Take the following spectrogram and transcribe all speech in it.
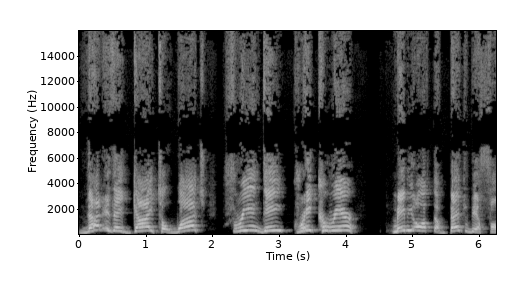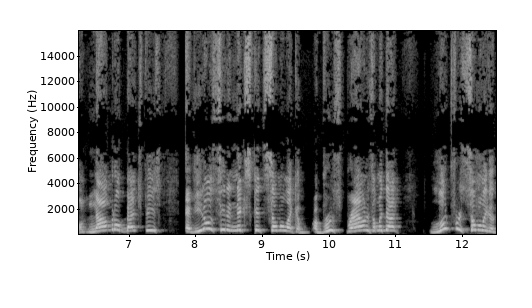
That is a guy to watch. 3 and D, great career. Maybe off the bench would be a phenomenal bench piece. If you don't see the Knicks get someone like a, a Bruce Brown or something like that, look for someone like a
